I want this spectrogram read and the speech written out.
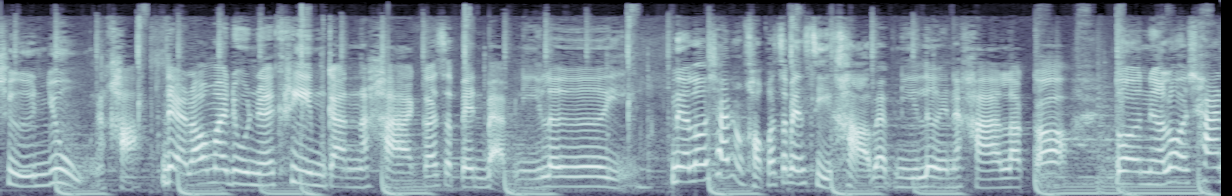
ชื้นอยู่นะคะ เดี๋ยวเรามาดูเนื้อครีมกันนะคะ ก็จะเป็นแบบนี้เลย เนื้อโลชั่นของเขาก็จะเป็นสีขาวแบบนี้เลยนะคะ แล้วก็ตัวเนื้อโลชั่น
